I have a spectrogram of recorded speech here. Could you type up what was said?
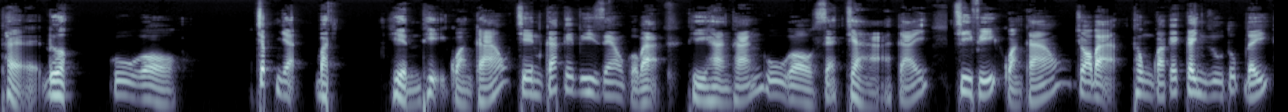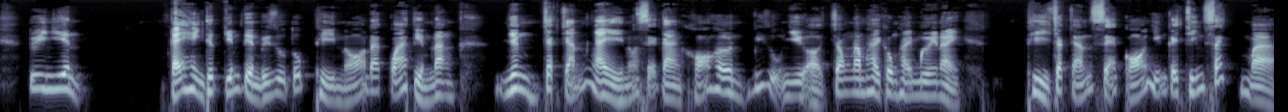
thể được Google chấp nhận bật hiển thị quảng cáo trên các cái video của bạn thì hàng tháng Google sẽ trả cái chi phí quảng cáo cho bạn thông qua cái kênh YouTube đấy. Tuy nhiên, cái hình thức kiếm tiền với YouTube thì nó đã quá tiềm năng nhưng chắc chắn ngày nó sẽ càng khó hơn. Ví dụ như ở trong năm 2020 này thì chắc chắn sẽ có những cái chính sách mà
